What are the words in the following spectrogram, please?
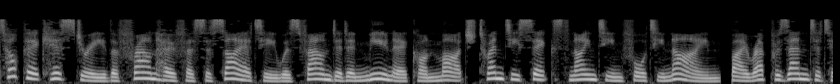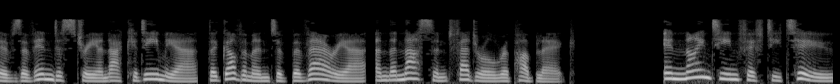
Topic history The Fraunhofer Society was founded in Munich on March 26, 1949, by representatives of industry and academia, the government of Bavaria, and the nascent Federal Republic. In 1952,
